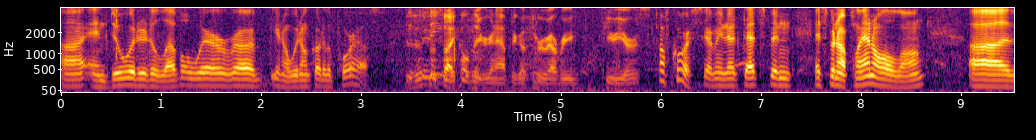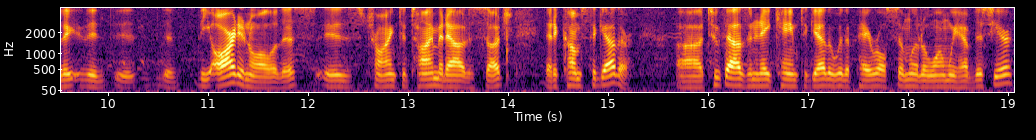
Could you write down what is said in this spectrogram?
uh, and do it at a level where uh, you know we don't go to the poorhouse. Is this a cycle that you're going to have to go through every few years? Of course. I mean, that, that's been it's been our plan all along. Uh, the, the, the, the, the art in all of this is trying to time it out as such that it comes together. Uh, 2008 came together with a payroll similar to one we have this year.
